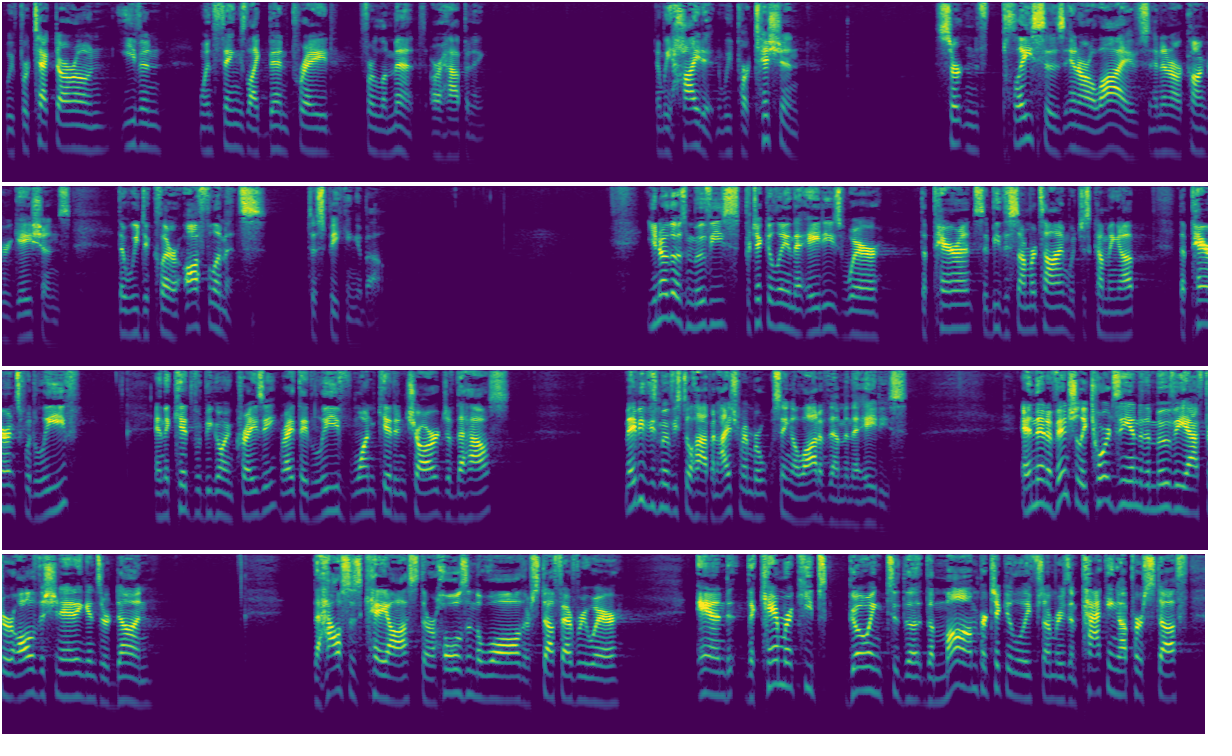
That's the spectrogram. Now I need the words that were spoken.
We protect our own even when things like Ben prayed for lament are happening. And we hide it and we partition certain places in our lives and in our congregations that we declare off limits to speaking about. You know those movies, particularly in the 80s, where the parents, it'd be the summertime, which is coming up, the parents would leave and the kids would be going crazy, right? They'd leave one kid in charge of the house. Maybe these movies still happen. I just remember seeing a lot of them in the 80s. And then eventually, towards the end of the movie, after all of the shenanigans are done, the house is chaos. There are holes in the wall, there's stuff everywhere. And the camera keeps going to the, the mom, particularly for some reason, packing up her stuff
